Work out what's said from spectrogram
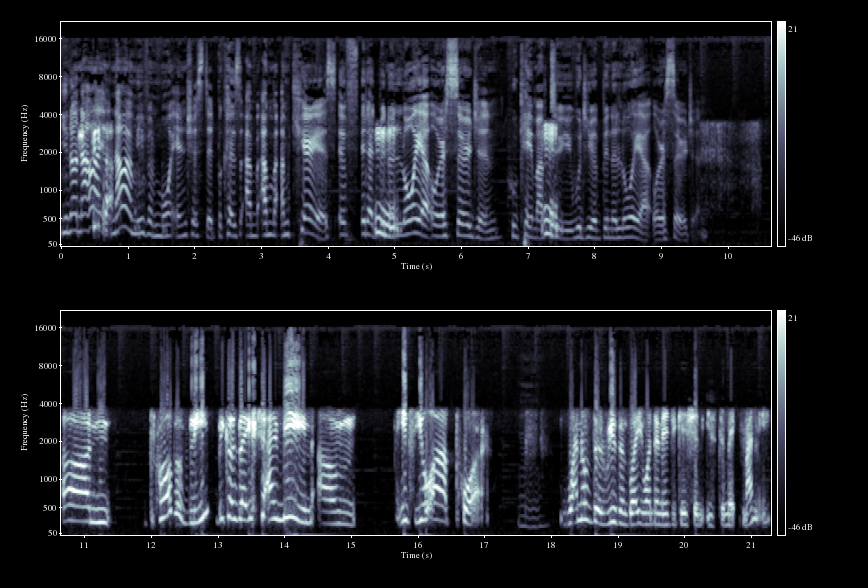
You know, now I, now I'm even more interested because I'm I'm I'm curious if it had been a lawyer or a surgeon who came up to you, would you have been a lawyer or a surgeon? Um, probably because, like, I mean, um, if you are poor, one of the reasons why you want an education is to make money.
